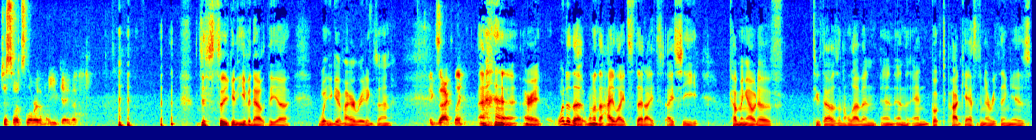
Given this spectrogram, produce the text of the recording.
just so it's lower than what you gave it. just so you can even out the uh, what you give higher ratings on. Exactly. All right. One of the one of the highlights that I I see coming out of 2011 and and and booked podcast and everything is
